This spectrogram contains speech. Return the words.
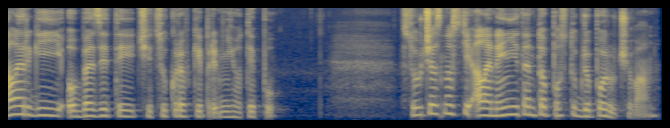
alergií, obezity či cukrovky prvního typu. V současnosti ale není tento postup doporučován.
